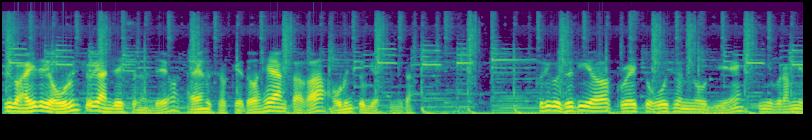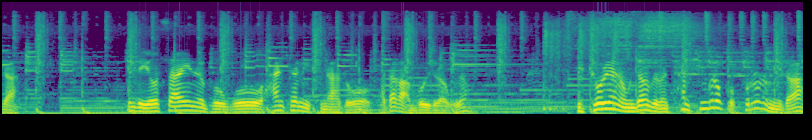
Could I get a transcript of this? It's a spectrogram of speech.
그리고 아이들이 오른쪽에 앉아 있었는데요. 다행스럽게도 해안가가 오른쪽이었습니다. 그리고 드디어 그레이트 오션 로드에 진입을 합니다. 근데 이 사인을 보고 한참이 지나도 바다가 안 보이더라고요. 빅토리아 농장들은 참 싱그럽고 푸르릅니다.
